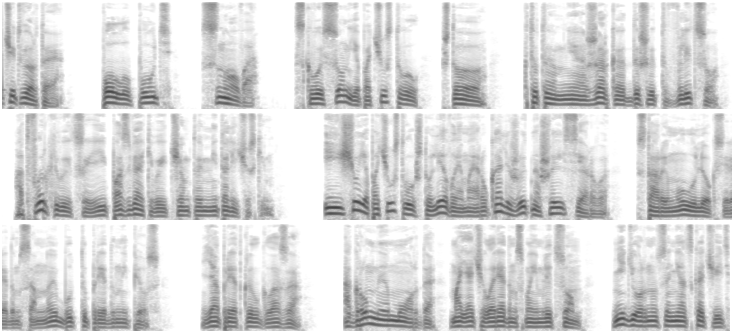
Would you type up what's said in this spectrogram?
четвертая. Полупуть снова. Сквозь сон я почувствовал, что кто-то мне жарко дышит в лицо, отфыркивается и позвякивает чем-то металлическим. И еще я почувствовал, что левая моя рука лежит на шее серого. Старый мул улегся рядом со мной, будто преданный пес. Я приоткрыл глаза. Огромная морда маячила рядом с моим лицом — не дернуться, не отскочить.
